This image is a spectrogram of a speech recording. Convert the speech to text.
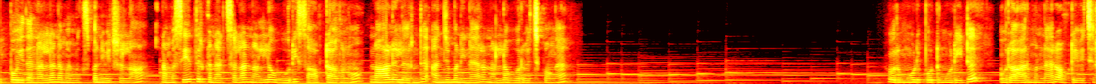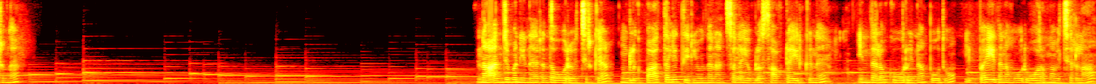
இப்போ இதை நல்லா நம்ம மிக்ஸ் பண்ணி விட்டுறலாம். நம்ம சேர்த்துருக்க நட்ஸ் எல்லாம் நல்லா ஊறி சாஃப்ட் ஆகணும். நாலுலேருந்து அஞ்சு மணி நேரம் நல்லா ஊற வச்சுக்கோங்க. ஒரு மூடி போட்டு மூடிட்டு ஒரு ஆறு மணி நேரம் அப்படியே வச்சுருங்க. நான் அஞ்சு மணி நேரம் தான் ஊற வச்சுருக்கேன். உங்களுக்கு பார்த்தாலே தெரியும் இந்த நட்ஸ் எல்லாம் எவ்வளோ சாஃப்டாக இருக்குன்னு இந்த அளவுக்கு ஊறினா போதும். இப்போ இதை நம்ம ஒரு ஓரமாக வச்சிடலாம்.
